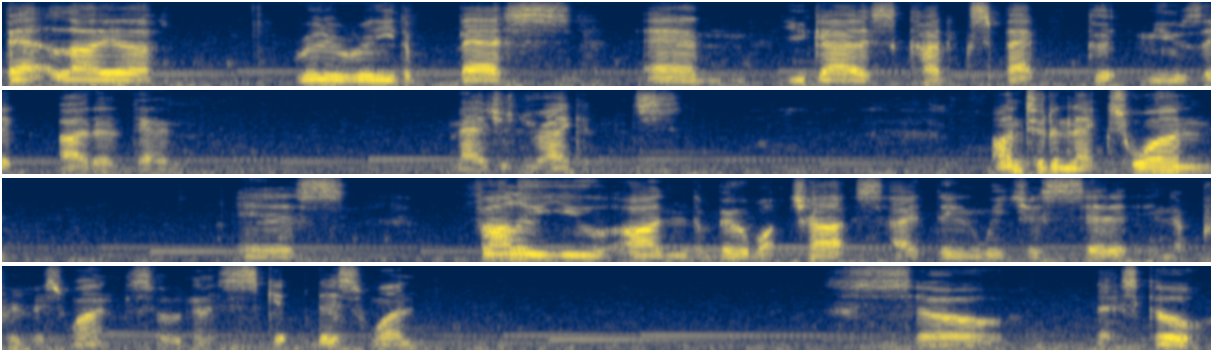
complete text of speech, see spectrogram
Bad Liar, really, really the best, and you guys can't expect good music other than Imagine Dragons. On to the next one is follow you on the Billboard charts. I think we just said it in the previous one, so we're gonna skip this one. So let's go.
